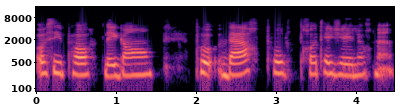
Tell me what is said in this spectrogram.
aussi portent les gants verts pour protéger leurs mains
